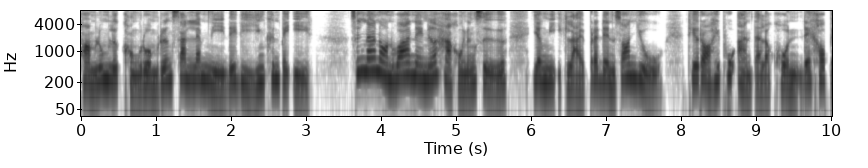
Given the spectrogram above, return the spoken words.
ความลุ่มลึกของรวมเรื่องสั้นเล่มนี้ได้ดียิ่งขึ้นไปอีกซึ่งแน่นอนว่าในเนื้อหาของหนังสือยังมีอีกหลายประเด็นซ่อนอยู่ ที่รอให้ผู้อ่านแต่ละคนได้เข้าไป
